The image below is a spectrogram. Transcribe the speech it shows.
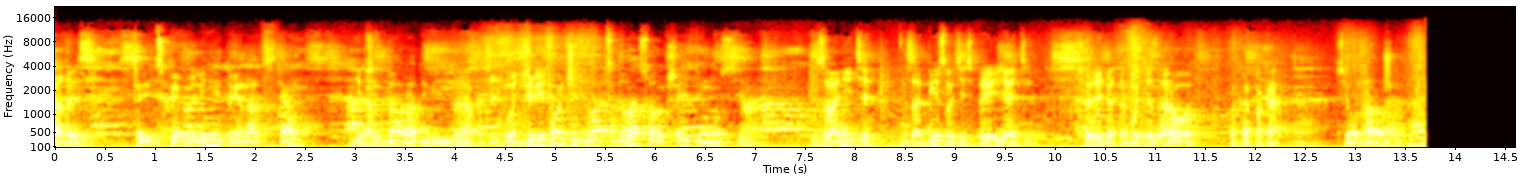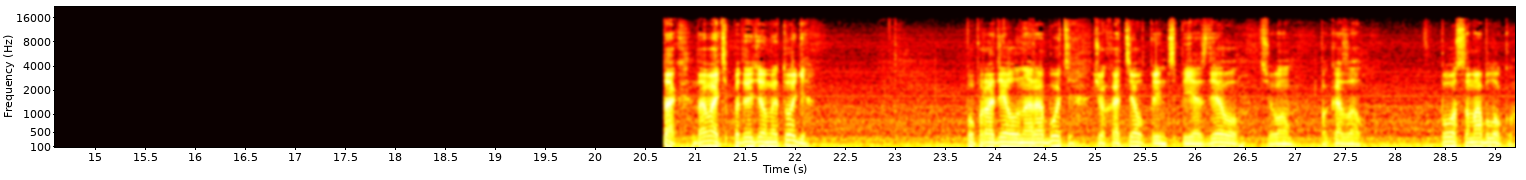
Адрес 31 линии, 13А. Я- Всегда рады видеть. да, по телефончику. Телефончик 22 46 97. Звоните, записывайтесь, приезжайте. Все, ребята, будьте здоровы. Пока-пока. Всего хорошего. Давайте подведем итоги по проделанной работе. Что хотел, в принципе, я сделал, все вам показал. По самоблоку.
